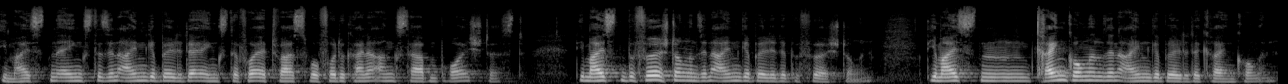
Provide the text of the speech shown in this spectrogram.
Die meisten Ängste sind eingebildete Ängste vor etwas, wovor du keine Angst haben bräuchtest. Die meisten Befürchtungen sind eingebildete Befürchtungen. Die meisten Kränkungen sind eingebildete Kränkungen.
